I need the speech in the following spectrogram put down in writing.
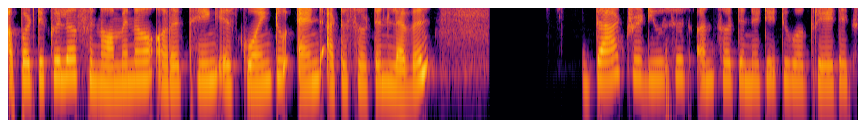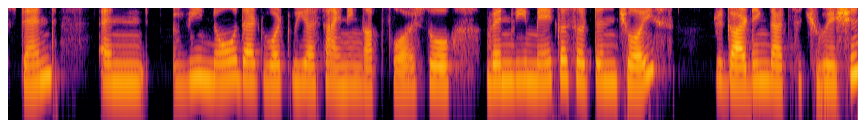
a particular phenomena or a thing is going to end at a certain level that rose uncertainty to a great extend and we know that what we are signing up for so when we make a certain choice regarding that situation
